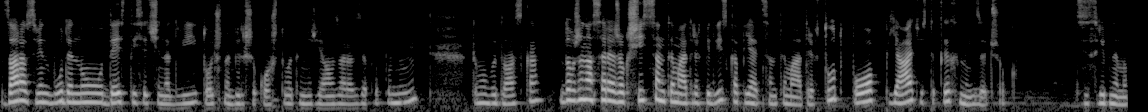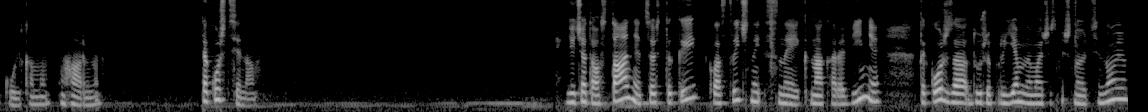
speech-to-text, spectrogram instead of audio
Зараз він буде ну, десь тисячі на дві, точно більше коштувати, ніж я вам зараз запропоную. Тому, будь ласка, довжина сережок 6 см, підвіска 5 см. Тут по 5 ось таких низочок зі срібними кульками. Гарно. Також ціна. Дівчата, останнє це ось такий класичний снейк на карабіні. Також за дуже приємною, майже смішною ціною.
